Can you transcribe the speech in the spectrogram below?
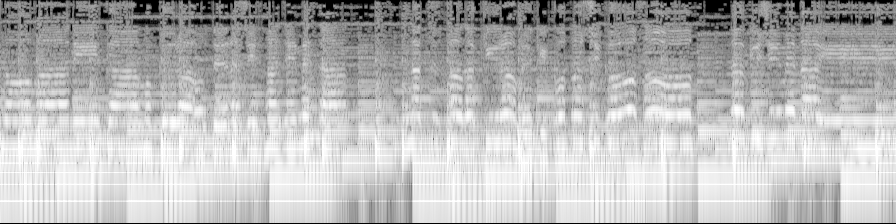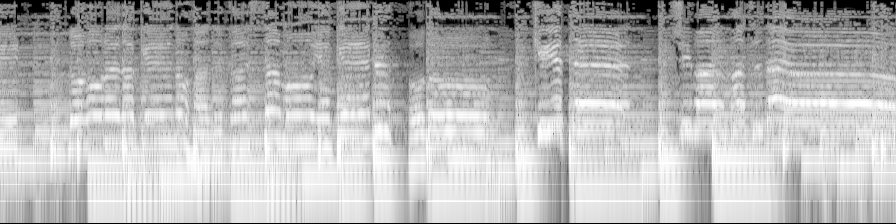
の間にか僕らを照らし始めた。夏肌きらめき今年こそ抱きしめたい。どれだけの恥ずかしさも焼けるほど消えてしまうはずだよ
